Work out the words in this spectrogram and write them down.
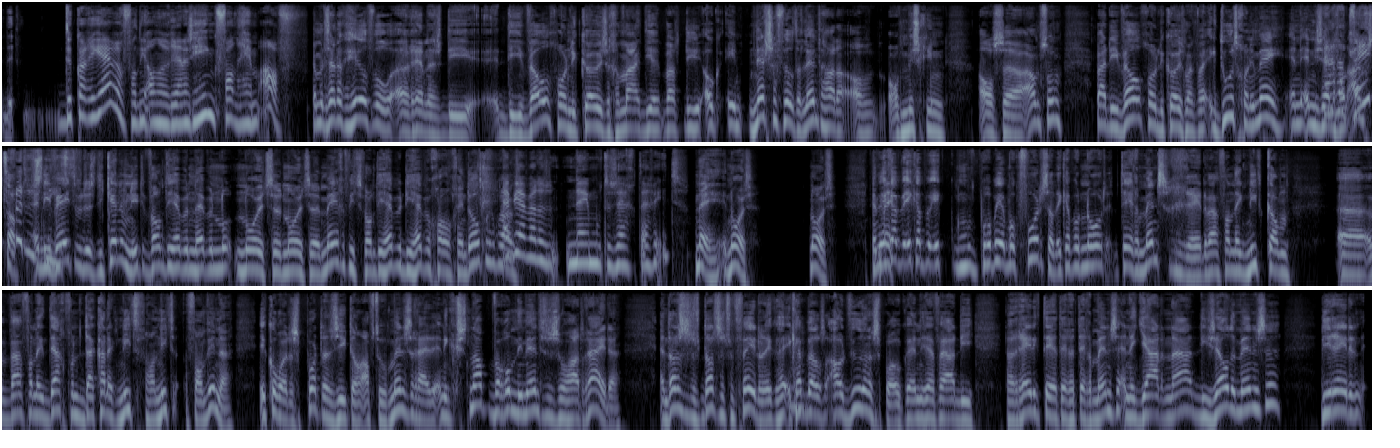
De, de carrière van die andere renners hing van hem af. Ja, maar er zijn ook heel veel eh, renners die, die wel gewoon die keuze gemaakt... die, was- die ook in, net zoveel talent hadden, al, of misschien als eh, Armstrong... maar die wel gewoon die keuze maakten van ik doe het gewoon niet mee. En, en die zijn Ja, gewoon uitgestapt. dus en die niet. weten we dus, die kennen we niet... want die hebben, hebben no- nooit, eh, nooit meegefietst. Want die hebben, die hebben gewoon geen doping Heb gebruikt. jij wel eens nee moeten zeggen tegen iets? Nee, nooit. Nooit. Nee, Ik, heb, ik, heb, ik probeer me ook voor te stellen. Ik heb ook nooit tegen mensen gereden waarvan ik niet kan... eh, waarvan ik dacht, van, daar kan ik niet van, niet van winnen. Ik kom uit de sport en zie ik dan af en toe mensen rijden... en ik snap waarom die mensen zo hard rijden. En dat is, dat is het vervelende. Ik, ik heb wel eens oud wielrenner gesproken... en die zei van, ja, die, dan reed ik tegen, tegen, tegen mensen... en het jaar daarna, diezelfde mensen, die reden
